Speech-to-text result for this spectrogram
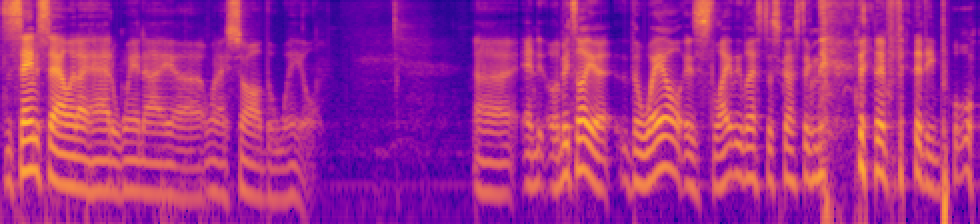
it's the same salad I had when I uh, when I saw the whale. Uh, and let me tell you, the whale is slightly less disgusting than, than Infinity Pool.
